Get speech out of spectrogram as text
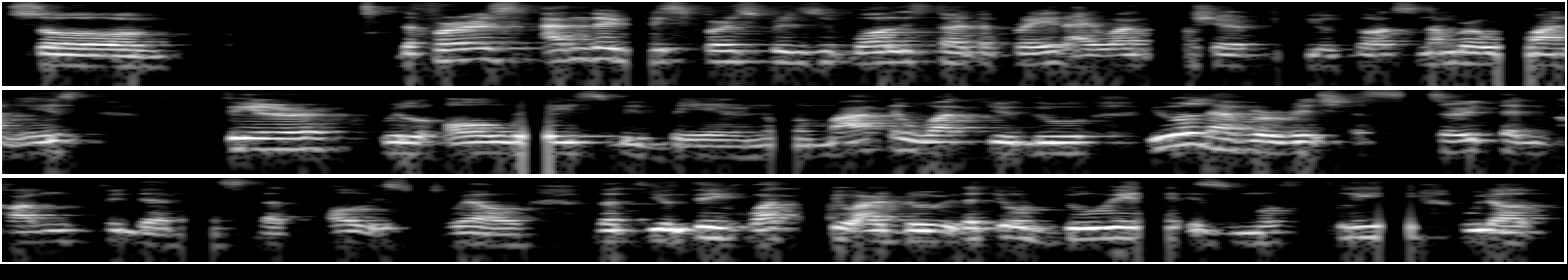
So the first under this first principle start afraid i want to share a few thoughts number one is fear will always be there. No matter what you do, you will never reach a certain confidence that all is well. That you think what you are doing, that you're doing is mostly without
